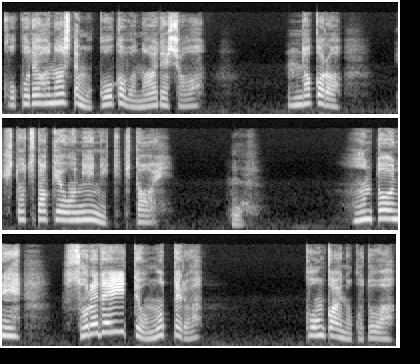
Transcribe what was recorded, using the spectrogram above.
ここで話しても効果はないでしょ。だから一つだけお兄に聞きたい。お本当にそれでいいって思ってる？今回のことは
